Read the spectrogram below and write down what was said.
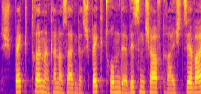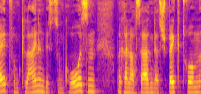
Spektren. Man kann auch sagen, das Spektrum der Wissenschaft reicht sehr weit, vom Kleinen bis zum Großen. Man kann auch sagen, das Spektrum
